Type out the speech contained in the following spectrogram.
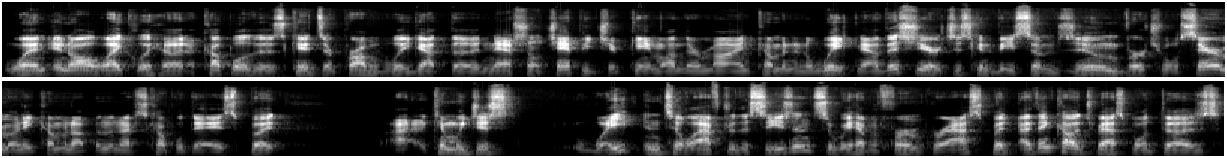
when, in all likelihood, a couple of those kids are probably got the national championship game on their mind coming in a week. Now this year, it's just going to be some Zoom virtual ceremony coming up in the next couple days, but. I, can we just wait until after the season so we have a firm grasp? But I think college basketball does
